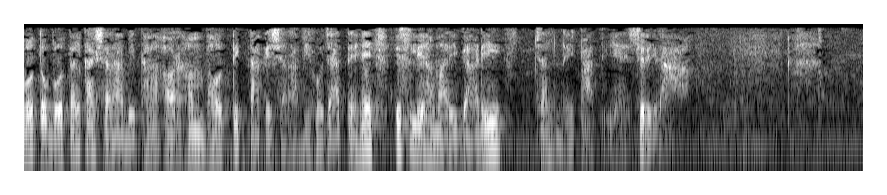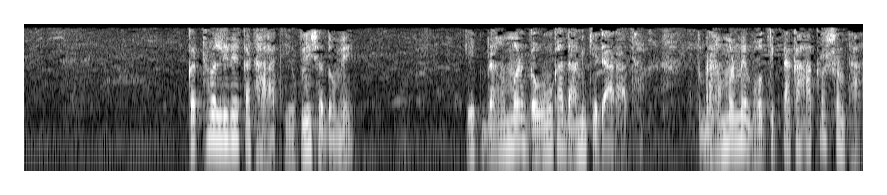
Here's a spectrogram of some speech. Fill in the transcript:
वो तो बोतल का शराबी था और हम भौतिकता के शराबी हो जाते हैं, इसलिए हमारी गाड़ी चल नहीं पाती है। श्री राम। कठवल्ली में कथा आती उपनिषदों में, एक ब्राह्मण गऊ का दान किया जा रहा था। तो ब्राह्मण में भौतिकता का आकर्षण था।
